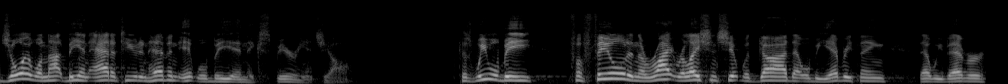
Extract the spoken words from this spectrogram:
joy will not be an attitude in heaven, it will be an experience, y'all. Because we will be fulfilled in the right relationship with God that will be everything that we've ever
